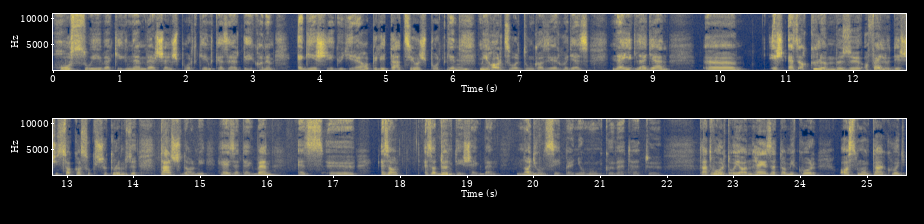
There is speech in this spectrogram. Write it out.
hosszú évekig nem versenysportként kezelték, hanem egészségügyi rehabilitációs sportként. Uh-huh. Mi harcoltunk azért, hogy ez ne így legyen, ö, és ez a különböző, a fejlődési szakaszok és a különböző társadalmi helyzetekben ez, ö, ez, a, ez a döntésekben nagyon szépen nyomon követhető. Tehát volt olyan helyzet, amikor azt mondták, hogy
